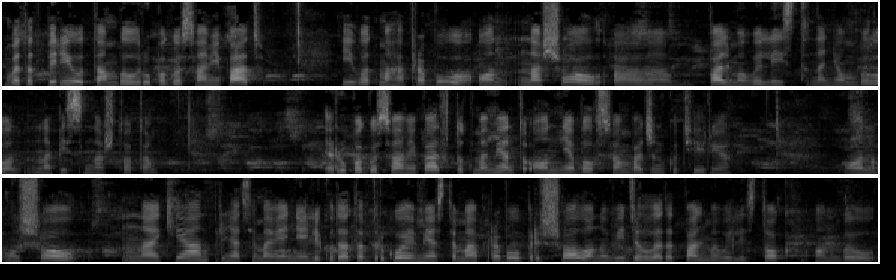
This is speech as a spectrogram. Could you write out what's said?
в этот период, там был Рупа Госвами Пад. И вот Махапрабху, он нашел э, пальмовый лист, на нем было написано что-то. Рупа Госвами Пад в тот момент, он не был в своем Баджан Кутире. Он ушел на океан принять омовение или куда-то в другое место. Махапрабху пришел, он увидел этот пальмовый листок, он был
